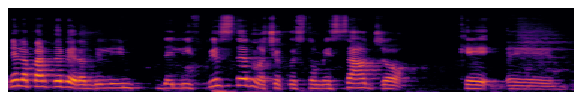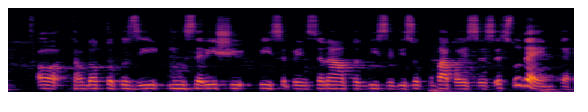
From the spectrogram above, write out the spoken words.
Nella parte vera dell'if più esterno c'è questo messaggio che eh, ho tradotto così, inserisci PIS pensionato, disse disoccupato, SS studente,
